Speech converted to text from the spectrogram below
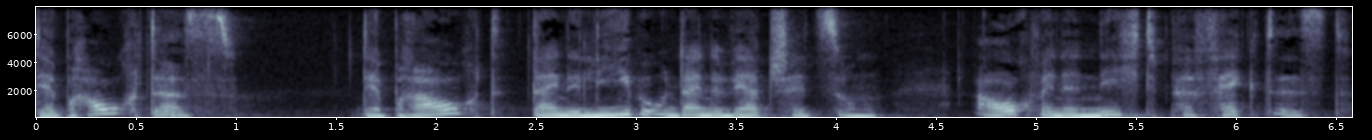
Der braucht das. Der braucht deine Liebe und deine Wertschätzung, auch wenn er nicht perfekt ist.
